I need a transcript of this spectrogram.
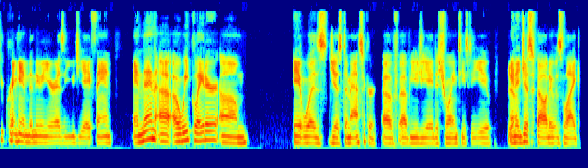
bring in the new year as a UGA fan. And then uh, a week later, um, it was just a massacre of of UGA destroying TCU, and it just felt it was like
